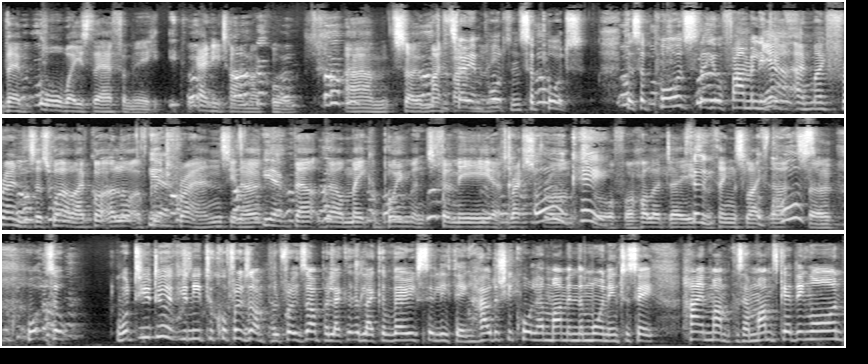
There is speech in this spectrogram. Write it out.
they're always there for me anytime I call. Um, so my It's very important. Support the supports that your family Yeah, gives. and my friends as well. I've got a lot of good Yeah. friends. You know, Yeah. they'll they'll make appointments for me at restaurants okay. or for holidays So, and things like that. course. So What, so, what do you do if you need to call? For example, for example, like like a very silly thing. How does she call her mum in the morning to say hi, mum, because her mum's getting on?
